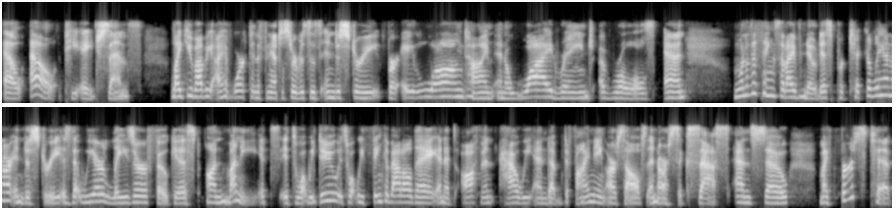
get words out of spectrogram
L L T H sense. Like you, Bobbi, I have worked in the financial services industry for a long time in a wide range of roles. And one of the things that I've noticed, particularly in our industry, is that we are laser focused on money. It's it's what we do, it's what we think about all day, and it's often how we end up defining ourselves and our success. And so, my first tip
